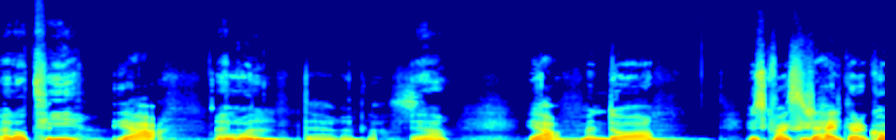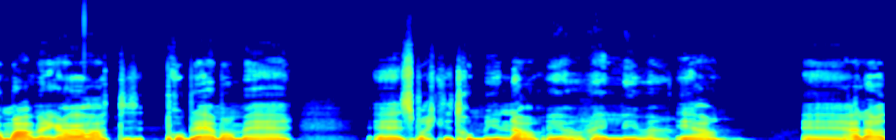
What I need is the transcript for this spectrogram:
Eller ti? Ja, rundt der en plass. Ja. Ja, men da Husker faktisk ikke helt hva det kom av, men jeg har jo hatt problemer med eh, sprekte trommehinner. ja. Hele livet. Ja. Eh, eller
